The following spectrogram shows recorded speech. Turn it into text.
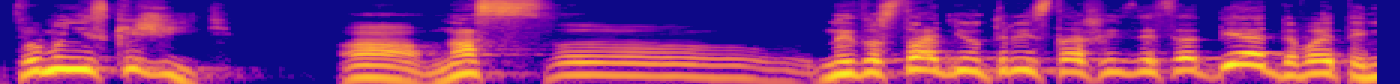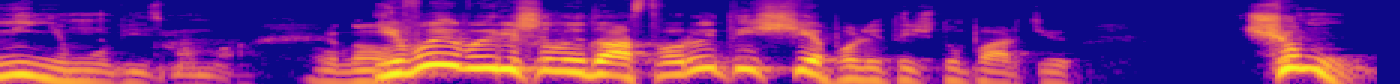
От ви мені скажіть, а, в нас е, недостатньо 365, давайте мінімум візьмемо. Ну, І ви вирішили да, створити ще політичну партію. Чому?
